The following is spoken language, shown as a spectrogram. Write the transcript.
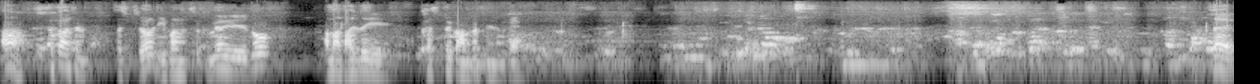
아, 걱정하지 마십시오. 이번 주 금요일도 아마 나들이 가실까 안 있는데, 네,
